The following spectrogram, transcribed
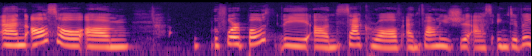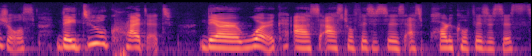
And also, um, for both the um, Sakharov and Fang Lizhi as individuals, they do credit their work as astrophysicists, as particle physicists,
